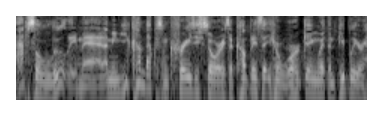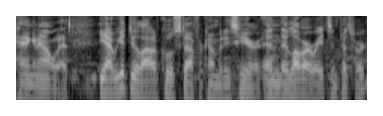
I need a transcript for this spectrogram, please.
Absolutely, man. I mean, you come back with some crazy stories of companies that you're working with and people you're hanging out with. Yeah, we get to do a lot of cool stuff for companies here, and they love our rates in Pittsburgh.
